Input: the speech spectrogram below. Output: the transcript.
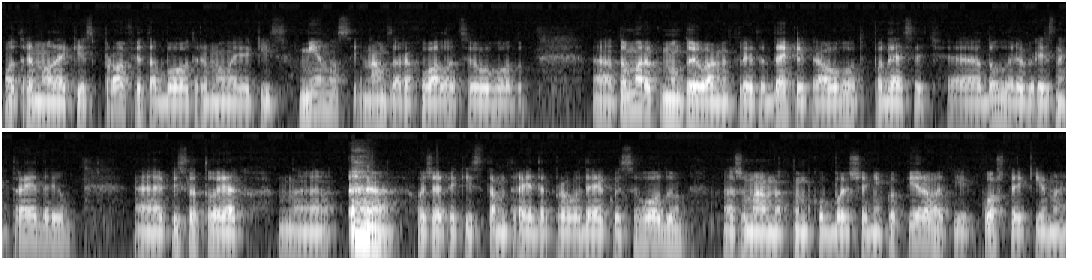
отримали якийсь профіт або отримали якийсь мінус, і нам зарахувало цю угоду. Е, Тому рекомендую вам відкрити декілька угод по 10 е, доларів різних трейдерів. Після того, як хоча б якийсь там трейдер проведе якусь угоду, нажимаємо на кнопку «Більше не копірувати» і кошти, які ми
